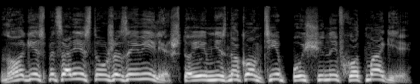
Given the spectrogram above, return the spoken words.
Многие специалисты уже заявили, что им не знаком тип, пущенный в ход магии.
